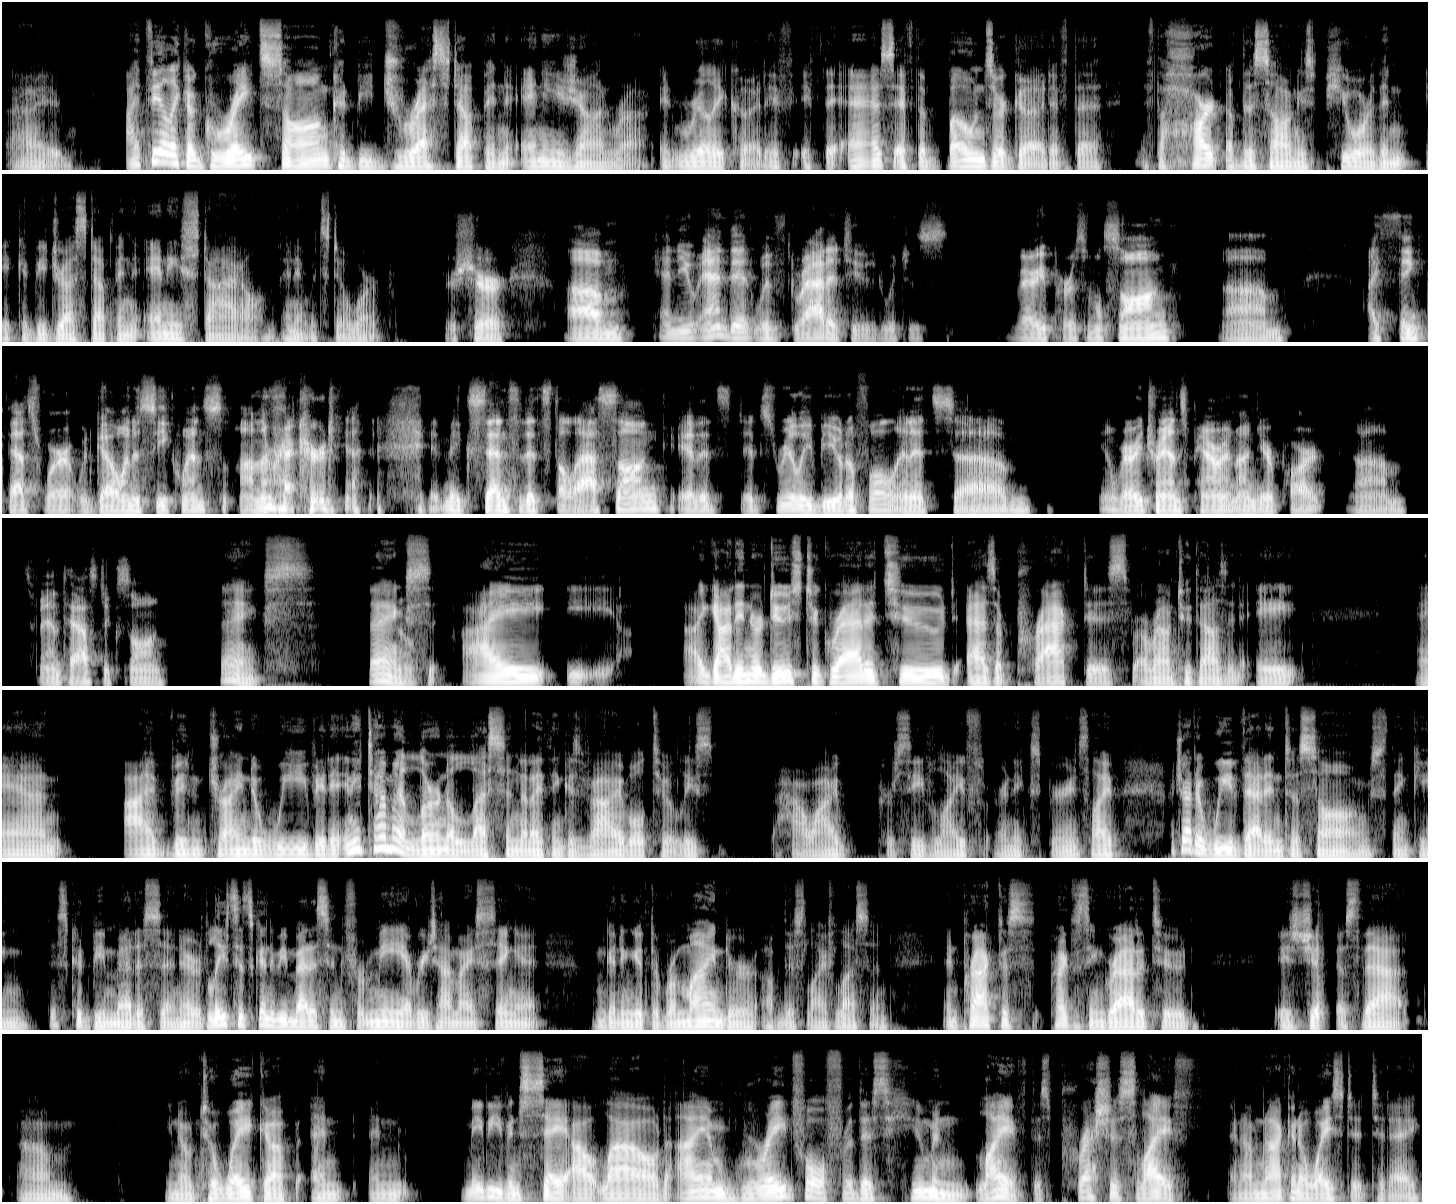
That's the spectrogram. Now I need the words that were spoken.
i i feel like a great song could be dressed up in any genre it really could if if the s if the bones are good if the if the heart of the song is pure then it could be dressed up in any style and it would still work For sure. Um, and you end it with gratitude, which is a very personal song. Um, I think that's where it would go in a sequence on the record. it makes sense that it's the last song, and it's it's really beautiful, and it's um, you know very transparent on your part. Um, it's a fantastic song. Thanks. Thanks. I I got introduced to gratitude as a practice around 2008 and I've been trying to weave it in. Anytime I learn a lesson that I think is valuable to at least how I perceive life or and experience life, I try to weave that into songs, thinking this could be medicine, or at least it's going to be medicine for me every time I sing it. I'm going to get the reminder of this life lesson. And practice practicing gratitude is just that. Um, you know, to wake up and and maybe even say out loud, I am grateful for this human life, this precious life, and I'm not going to waste it today.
